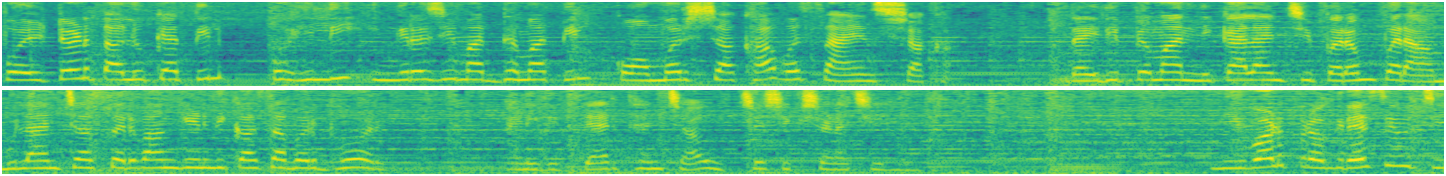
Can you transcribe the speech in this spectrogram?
फलटण तालुक्यातील पहिली इंग्रजी माध्यमातील कॉमर्स शाखा व सायन्स शाखा. दैदिप्यमान निकालांची परंपरा मुलांच्या सर्वांगीण विकासावर भर आणि विद्यार्थ्यांच्या उच्च शिक्षणाची हमी निवड प्रोग्रेसिव्हची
